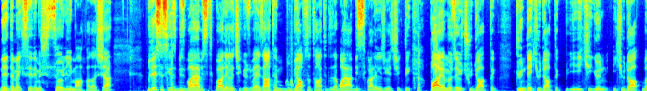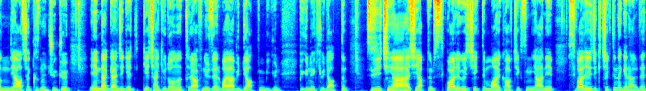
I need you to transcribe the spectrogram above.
ne demek istediğimi söyleyeyim arkadaşlar. Bilirsiniz ki biz bayağı bir Stikvar Legacı çekiyoruz ve zaten bu bir hafta tatilde de bayağı bir Stikvar Legacı çektik. Bayram özel 3 video attık Günde 2 video attık 2 gün 2 video atmadım diye alçak kızmayın çünkü elimden gelince ge geçenki videoların trafiğinin üzerine bayağı video attım bir gün bir günde 2 video attım sizin için ya her şey yaptım. Stikvar Legacı çektim. Minecraft çektim. Yani Stikvar Legacı çektim de genelde.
